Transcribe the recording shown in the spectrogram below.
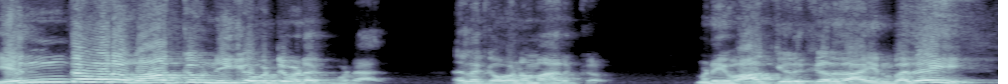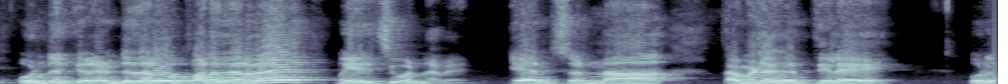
எந்த ஒரு வாக்கும் நீக்கப்பட்டு விடக்கூடாது. அதுல கவனமா இருக்கணும். நம்முடைய வாக்கு இருக்கிறதா என்பதை ஒன்றுக்கு ரெண்டு தடவை பல தடவை முயற்சி பண்ண வேண்டும். ஏன்னு சொன்னா தமிழகத்திலே ஒரு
